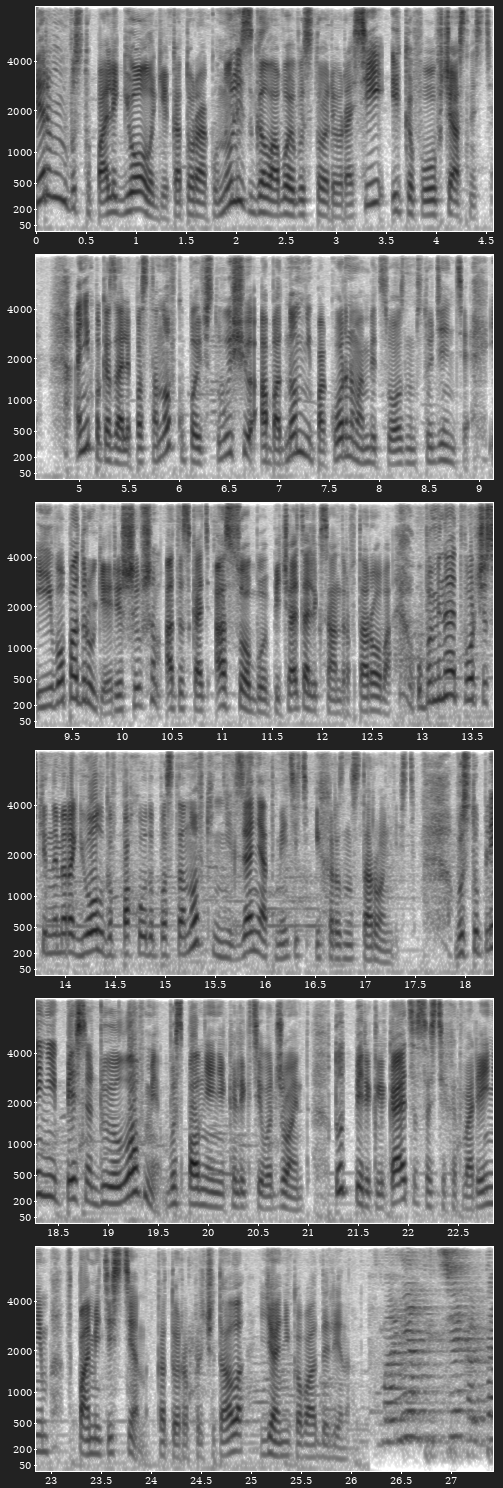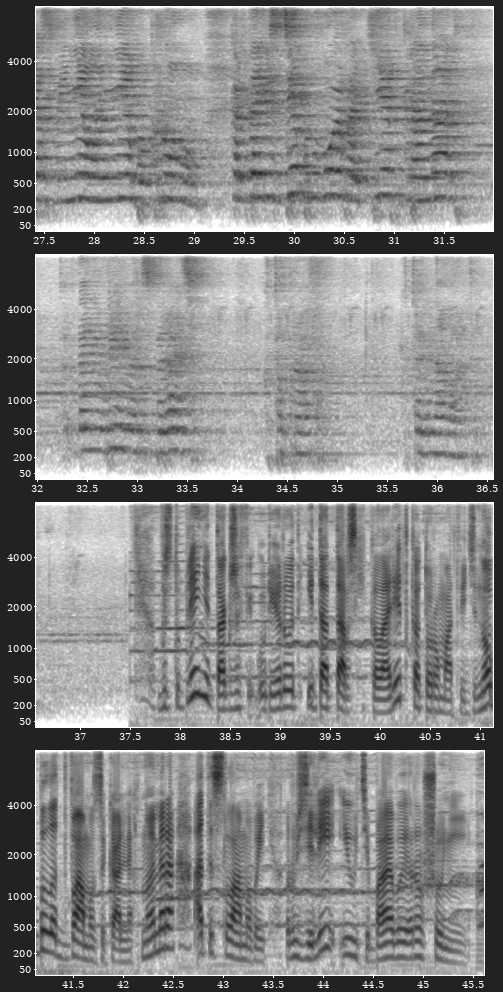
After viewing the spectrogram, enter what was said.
Первыми выступали геологи, которые окунулись с головой в историю России и КФУ в частности. Они показали постановку, повествующую об одном непокорном амбициозном студенте и его подруге, решившем отыскать особую печать Александра II. Упоминая творческие номера геологов по ходу постановки, нельзя не отметить их разносторонность. В выступлении песня «Do You Love Me» в исполнении коллектива Joint тут перекликается со стихотворением «В памяти стен», которое прочитала Яникова Аделина. Моменты те, когда звенело небо громом, когда везде был вой ракет, гранат, когда не время разбирать, кто прав, кто виноват. В выступлении также фигурирует и татарский колорит, которому отведено было два музыкальных номера от Исламовой Рузели и Утибаевой Рушунии.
